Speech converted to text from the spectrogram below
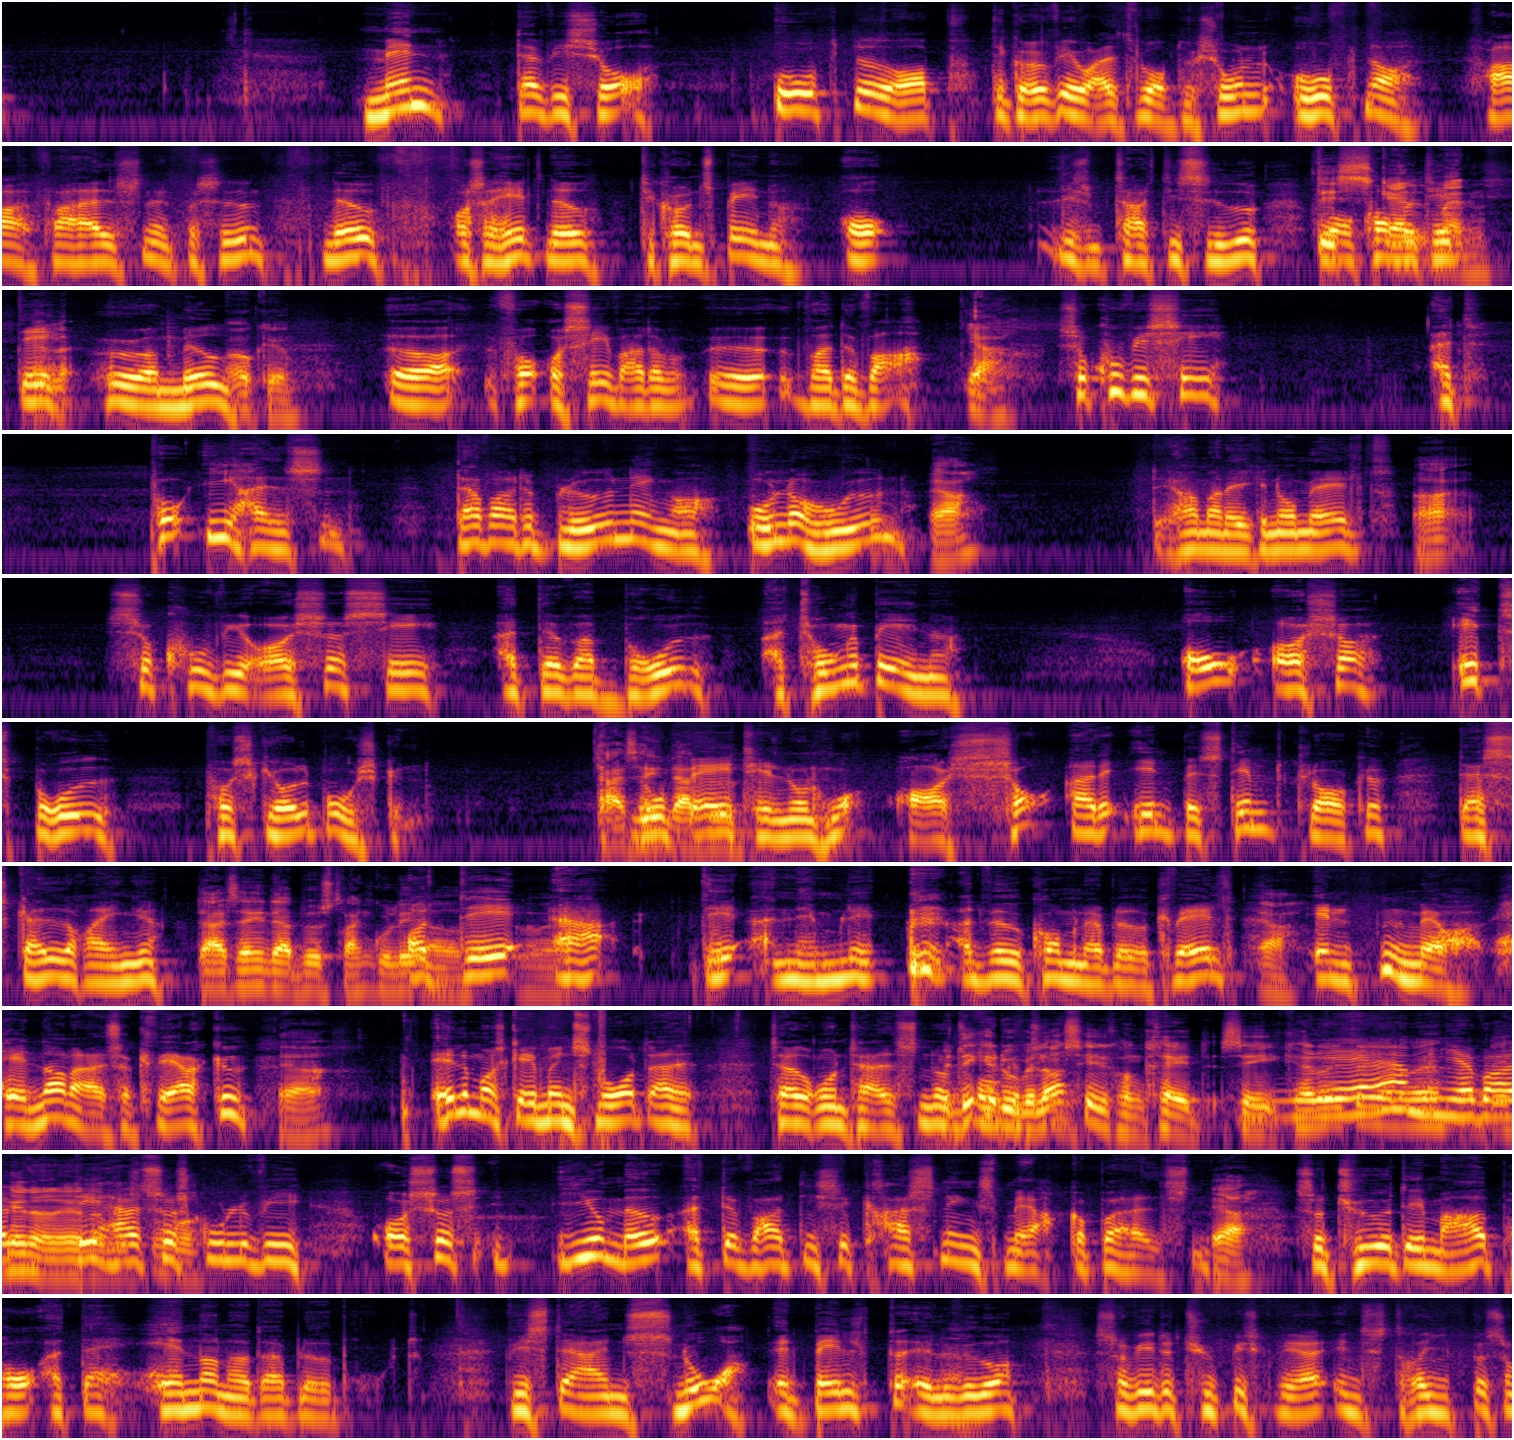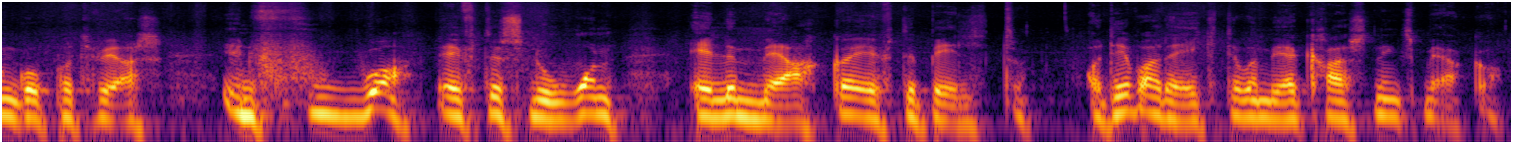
Men da vi så åbnede op, det gør vi jo altid ved obduktionen, åbner fra, fra halsen eller på siden, ned, og så helt ned til kønsbenet, og ligesom tager de sider, for Det at komme til, man, det eller? hører med, Okay. øh, for at se, hvad der, øh, hvad det var. Ja. Så kunne vi se, at på i halsen, der var der blødninger under huden. Ja. Det har man ikke normalt. Nej. Så kunne vi også se, at der var brud af tungebenet. Og også et brud på skjoldbrusken. Der er altså Nu bag til nogle hår. Og så er det en bestemt klokke, der skal ringe. der er altså en, der er blevet stranguleret. Og det er, det er nemlig, at vedkommende er blevet kvalt. Ja. Enten med hænderne, altså kværket, Ja. eller måske med en snor, der er taget rundt halsen. Men det kan du vel også helt konkret se, kan du ikke det? ja, men jeg var, Med hænderne det her så skulle vi også, i og med, at der var disse krasningsmærker på halsen, Ja. så tyder det meget på, at det er hænderne, der er blevet brugt. Hvis der er en snor, et bælte eller videre, så vil det typisk være en stribe, som går på tværs. En fure efter snoren, eller mærker efter bælte. Og det var det ikke. Det var mere krasningsmærker.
